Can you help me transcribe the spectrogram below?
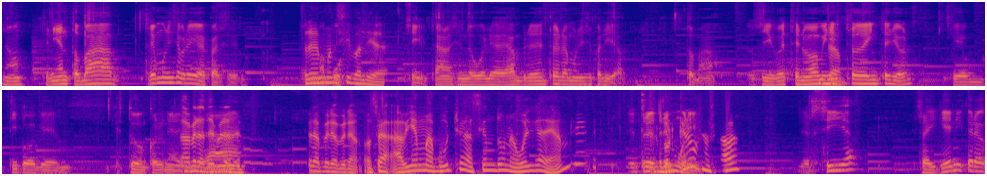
no. Tenían tomadas tres municipalidades, parece. Tres municipalidades. Sí, estaban haciendo huelga de hambre dentro de la municipalidad. Tomada. Entonces llegó este nuevo ministro de Interior, que es un tipo que estuvo en colonia de Ah, espérate, espérate. Espera, espera, espera. O sea, ¿habían mapuches haciendo una huelga de hambre? Dentro de tres ¿Por qué no se sabe? De Ercilla, Traiguén y Cura-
